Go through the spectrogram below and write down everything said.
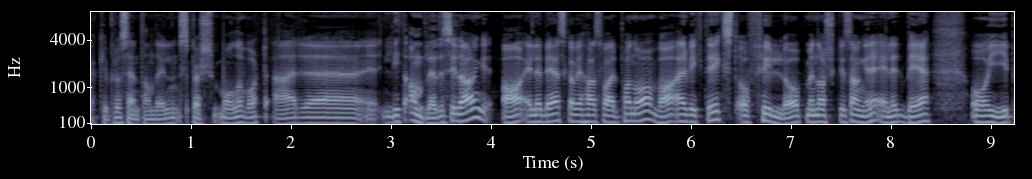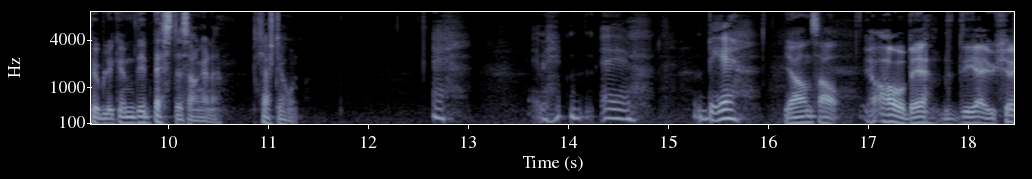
øke prosentandelen. Spørsmålet vårt er litt annerledes i dag. A eller B skal vi ha svar på nå. Hva er viktigst? Å fylle opp med norske sangere, eller B å gi publikum de beste sangerne? Kjersti Horn. Eh, B. Jan Sahl. Ja, A og B de er jo ikke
